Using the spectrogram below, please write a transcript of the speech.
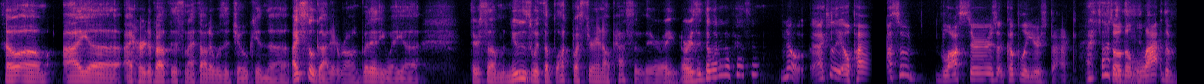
So um I uh I heard about this and I thought it was a joke and uh I still got it wrong. But anyway, uh there's some news with the blockbuster in El Paso there, right? Or is it the one in El Paso? No, actually, El Paso lost theirs a couple of years back. I thought So the did. la- the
